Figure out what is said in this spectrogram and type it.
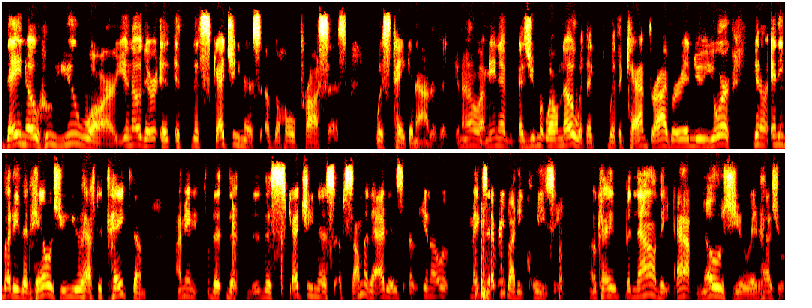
They know who you are. You know, there it, it, the sketchiness of the whole process was taken out of it. You know, I mean, as you well know, with a with a cab driver in New York, you know, anybody that hails you, you have to take them. I mean, the the the sketchiness of some of that is, uh, you know, makes everybody queasy. Okay, but now the app knows you; it has your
